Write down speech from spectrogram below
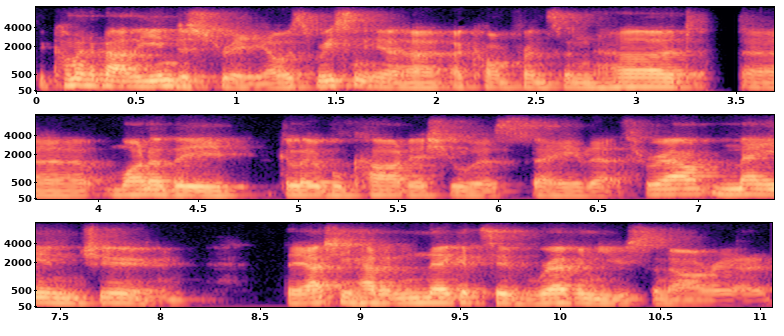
the comment about the industry. I was recently at a, a conference and heard uh, one of the global card issuers say that throughout May and June, they actually had a negative revenue scenario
